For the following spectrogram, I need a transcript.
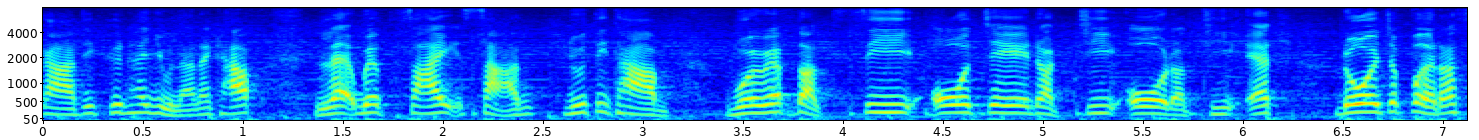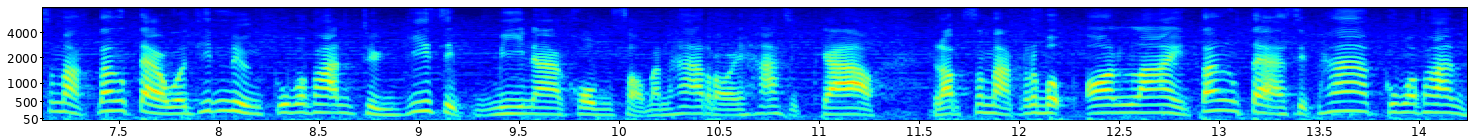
การที่ขึ้นให้อยู่แล้วนะครับและเว็บไซต์ศาลยุติธรรม www.coj.go.th โดยจะเปิดรับสมัครตั้งแต่วันที่ 1 กุมภาพันธ์ ถึง 20 มีนาคม 2559 รับสมัครระบบออนไลน์ตั้งแต่ 15 กุมภาพันธ์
